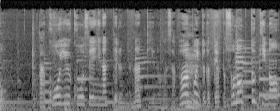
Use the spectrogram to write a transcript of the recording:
うあこういう構成になってるんだなっていうのがさパワーポイントだとやっぱその時の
